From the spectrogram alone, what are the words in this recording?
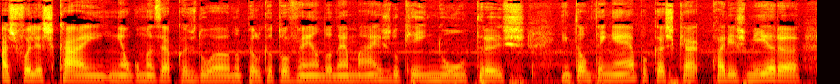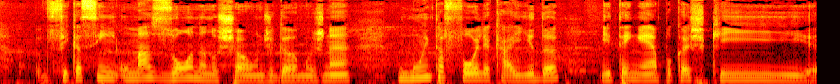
as folhas caem em algumas épocas do ano, pelo que eu estou vendo, né, mais do que em outras. Então tem épocas que a quaresmeira fica assim, uma zona no chão, digamos, né? Muita folha caída e tem épocas que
